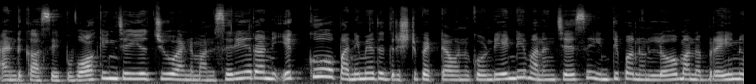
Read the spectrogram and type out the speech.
అండ్ కాసేపు వాకింగ్ చేయొచ్చు అండ్ మన శరీరాన్ని ఎక్కువ పని మీద దృష్టి పెట్టామనుకోండి ఏంటి మనం చేసే ఇంటి పనుల్లో మన బ్రెయిన్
